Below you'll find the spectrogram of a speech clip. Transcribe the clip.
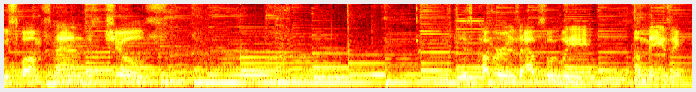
Goosebumps, man. Just chills. His cover is absolutely amazing.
